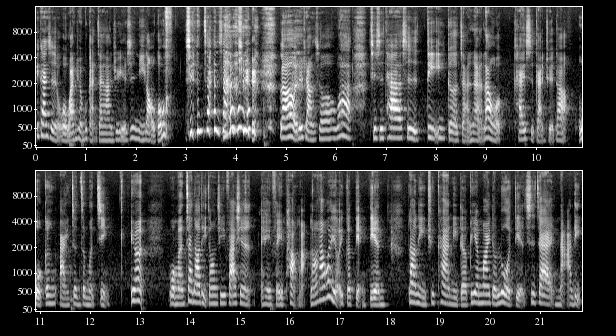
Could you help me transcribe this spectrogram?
一开始我完全不敢站上去，也是你老公先站上去，然后我就想说，哇，其实它是第一个展览让我开始感觉到我跟癌症这么近，因为我们站到体重机发现，哎，肥胖嘛，然后它会有一个点点，让你去看你的 BMI 的落点是在哪里。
